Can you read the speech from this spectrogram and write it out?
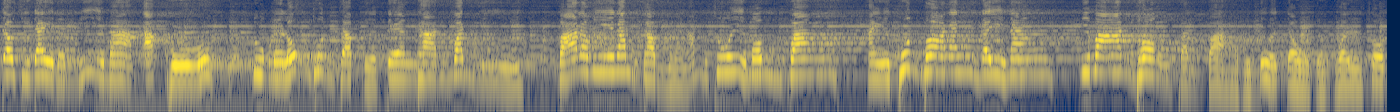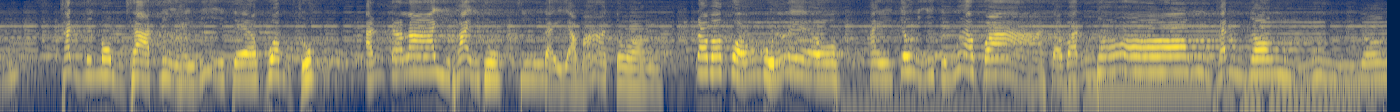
เจ้าสิได้นั่นนี้มากอักโขลูกเลยลงทุนจับเดือแตงทานวันนี้ บารมีน้ำคำน้ำช่วยมมฟัง ให้คุณพ่อนั้นได้นั่ง วิมานท่องกันป่าผู้เด้อเจ้าจงคอยสมขั้นเป็นมมศาสตร์นี่ให้มีแต่ความสุข อันตรายภัยทุกสิ่งใดอย่ามาตวงเราบกองบุญแล้ว ให้เจ้าหนี้ขึ้นเมื่อฟ้าสวรรค์ทองขันยองยอง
